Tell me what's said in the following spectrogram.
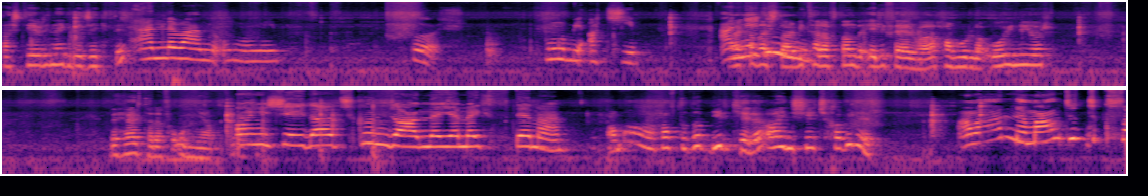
Taş devrine gidecekti. Anne ben de umarım. Dur. Bunu bir açayım. Arkadaşlar bir taraftan da Elif Erva hamurla oynuyor. Ve her tarafı un yaptı. Aynı şeyler çıkınca anne yemek istemem. Ama haftada bir kere aynı şey çıkabilir. Ama anne mantı çıksa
